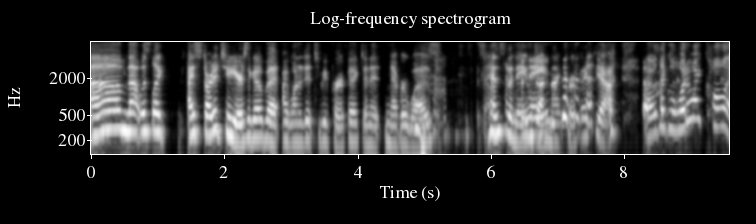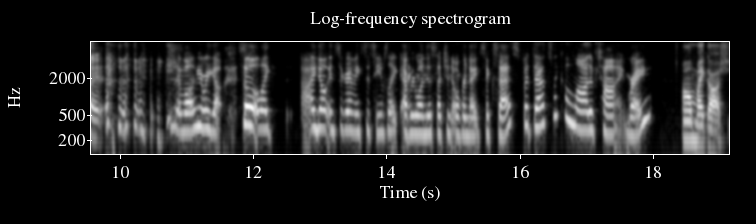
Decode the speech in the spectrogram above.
Um, that was like I started two years ago, but I wanted it to be perfect, and it never was. hence the name, the name. Done Not Perfect. Yeah. I was like, well, what do I call it? well, here we go. So, like, I know Instagram makes it seems like everyone is such an overnight success, but that's like a lot of time, right? Oh my gosh.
